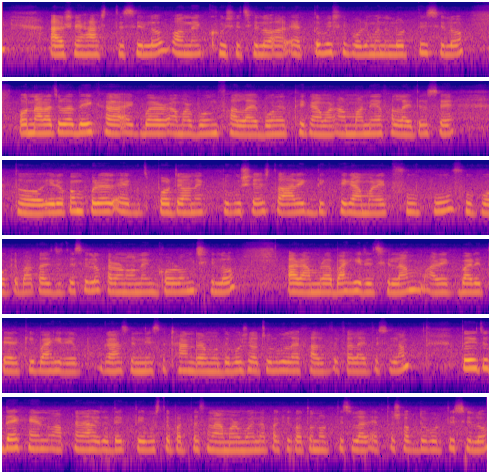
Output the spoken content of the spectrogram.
আর সে হাসতেছিল, অনেক খুশি ছিল আর এত বেশি পরিমাণে লড়তেছিল। ও নাড়াচড়া দেখা একবার আমার বোন ফালায়, বোনের থেকে আমার আম্মা নিয়ে ফালাইতেছে। তো এরকম করে এক পর্যায়ে অনেকটুকু শেষ তো আরেক দিক থেকে আমার এক ফুপু ফুপুকে বাতাস দিতেছিল কারণ অনেক গরম ছিল আর আমরা বাহিরে ছিলাম। আরেক বাড়িতে আর কি বাহিরে গাছের নিচে ঠান্ডার মধ্যে বসে চুলগুলা ফেলতে, ফেলাইতেছিলাম। তো এই যে দেখেন, আপনারা হয়তো দেখতে বুঝতে পারতেছেন আমার ময়না পাখি কত নড়তেছিল আর এত শব্দ করতেছিল।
